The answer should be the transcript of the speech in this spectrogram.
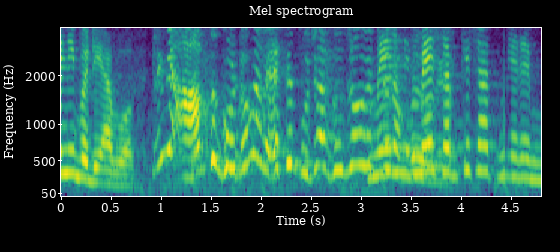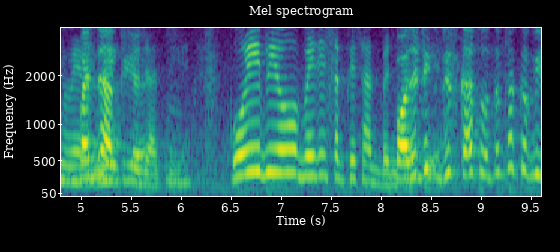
anybody i work. नहीं नहीं आप तो गुड हो मैं वैसे पूछा आप दूसरों को मैं मैं सबके साथ मेरे में बन जाती हो। है। जाती है। कोई भी हो मेरे सबके साथ बन पॉलिटिक्स डिस्कस होता था कभी?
